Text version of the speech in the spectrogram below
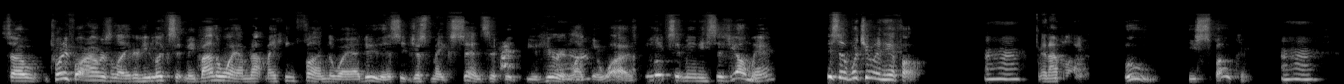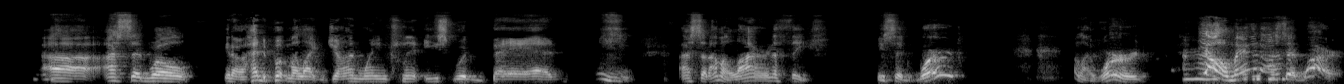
So 24 hours later, he looks at me. By the way, I'm not making fun the way I do this. It just makes sense if it, you hear it uh-huh. like it was. He looks at me and he says, "Yo, man," he said, "What you in here for?" Uh-huh. And I'm like, "Ooh, he's spoken." Uh-huh. Uh, I said, "Well, you know, I had to put my like John Wayne, Clint Eastwood bad." I said, "I'm a liar and a thief." He said, "Word." I'm like, word? Uh-huh. Yo, man, I said, word.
